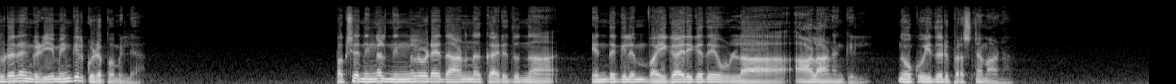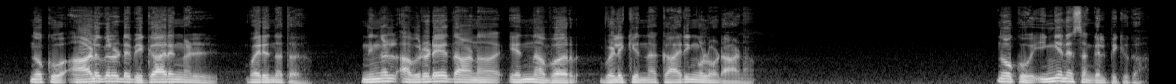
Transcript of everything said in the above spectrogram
തുടരാൻ കഴിയുമെങ്കിൽ കുഴപ്പമില്ല. പക്ഷെ നിങ്ങൾ നിങ്ങളുടേതാണെന്ന് കരുതുന്ന എന്തെങ്കിലും വൈകാരികതയുള്ള ആളാണെങ്കിൽ നോക്കൂ ഇതൊരു പ്രശ്നമാണ്. നോക്കൂ ആളുകളുടെ വികാരങ്ങൾ വരുന്നത് നിങ്ങൾ അവരുടേതാണ് എന്നവർ വിളിക്കുന്ന കാര്യങ്ങളോടാണ്. നോക്കൂ ഇങ്ങനെ സങ്കല്പിക്കുക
